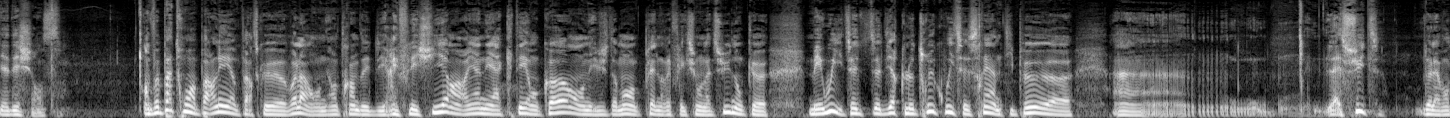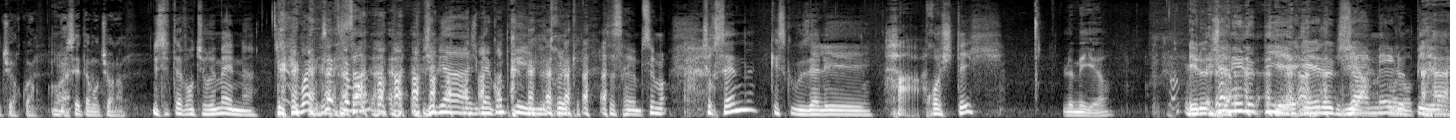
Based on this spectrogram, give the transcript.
Il y a des chances. On veut pas trop en parler hein, parce que voilà, on est en train de- d'y réfléchir, rien n'est acté encore, on est justement en pleine réflexion là-dessus. Donc, euh, mais oui, c'est de dire que le truc, oui, ce serait un petit peu euh, un- la suite de l'aventure, quoi, de cette aventure-là. De cette aventure humaine. Ouais, ça J'ai bien, j'ai bien compris le truc. Ça serait absolument... Sur scène, qu'est-ce que vous allez projeter? Le meilleur. Et le Jamais le pire. Et- et le pire. Jamais le pire.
